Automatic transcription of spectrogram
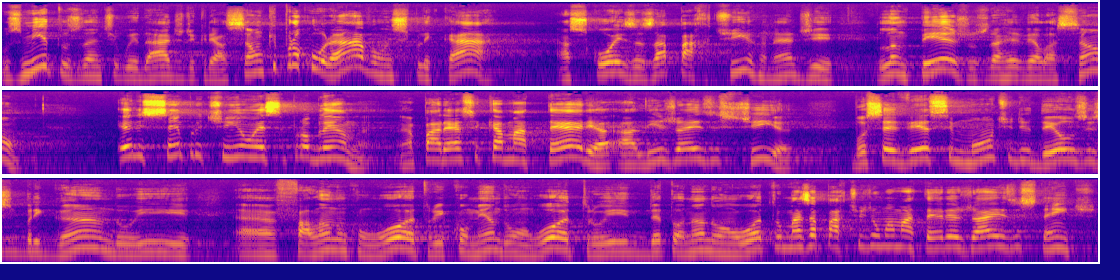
Os mitos da antiguidade de criação que procuravam explicar as coisas a partir né, de lampejos da revelação, eles sempre tinham esse problema. Né? Parece que a matéria ali já existia. Você vê esse monte de deuses brigando e é, falando um com o outro e comendo um ao outro e detonando um ao outro, mas a partir de uma matéria já existente.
